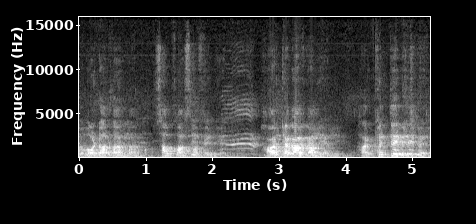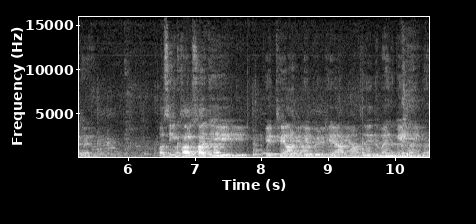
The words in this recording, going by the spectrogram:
ਤੁਹਾਡਾ ਧਰਮ ਸਭ ਪਾਸੇ ਫੈਲਿਆ ਹਰ ਜਗ੍ਹਾ ਫੈਲਿਆ ਹਰ ਖਿੱਤੇ ਵਿੱਚ ਫੈਲਿਆ ਅਸੀਂ ਖਾਲਸਾ ਜੀ ਇੱਥੇ ਆਣ ਕੇ ਬੈਠੇ ਆ ਮੰਤਰੀ ਨੁਮਾਇੰਦਗੀ ਕਰਦਾ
